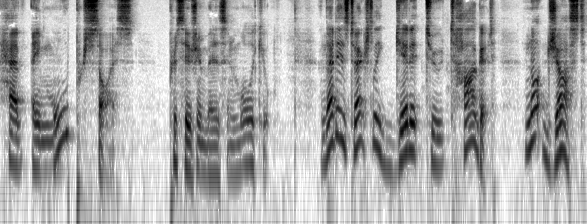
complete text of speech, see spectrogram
have a more precise precision medicine molecule. And that is to actually get it to target not just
